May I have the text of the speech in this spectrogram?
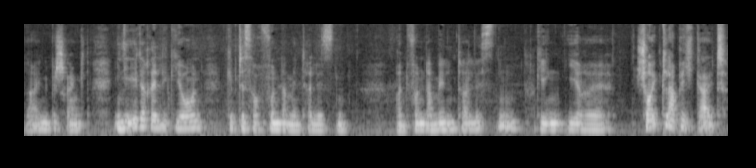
alleine beschränkt. In jeder Religion gibt es auch Fundamentalisten. Und Fundamentalisten gegen ihre Scheuklappigkeit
